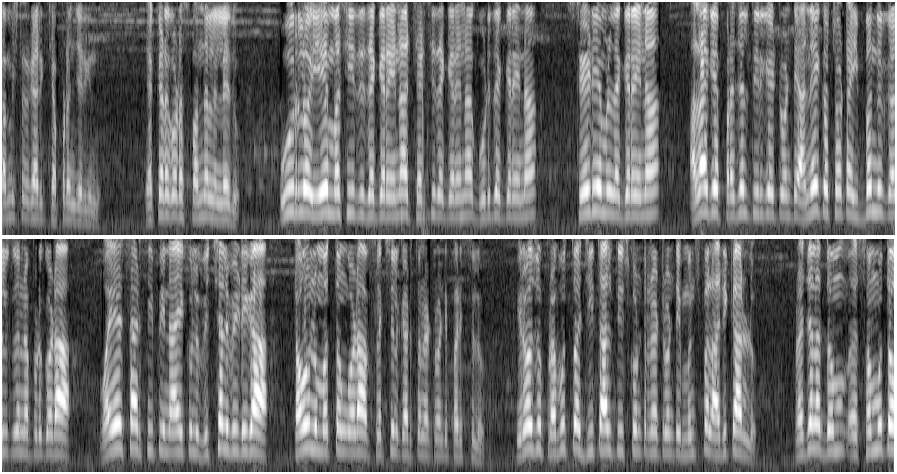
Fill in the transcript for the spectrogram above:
కమిషనర్ గారికి చెప్పడం జరిగింది. ఎక్కడ కూడా స్పందన లేదు. ఊర్లో ఏ మసీదు దగ్గరైనా చర్చి దగ్గరైనా గుడి దగ్గరైనా స్టేడియంల దగ్గరైనా అలాగే ప్రజలు తిరిగేటువంటి అనేక చోట ఇబ్బందులు కలుగుతున్నప్పుడు కూడా వైఎస్ఆర్సీపీ నాయకులు విచ్చలవిడిగా టౌన్ మొత్తం కూడా ఫ్లెక్సీలు కడుతున్నటువంటి పరిస్థితులు. ఈరోజు ప్రభుత్వ జీతాలు తీసుకుంటున్నటువంటి మున్సిపల్ అధికారులు ప్రజల సొమ్ముతో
